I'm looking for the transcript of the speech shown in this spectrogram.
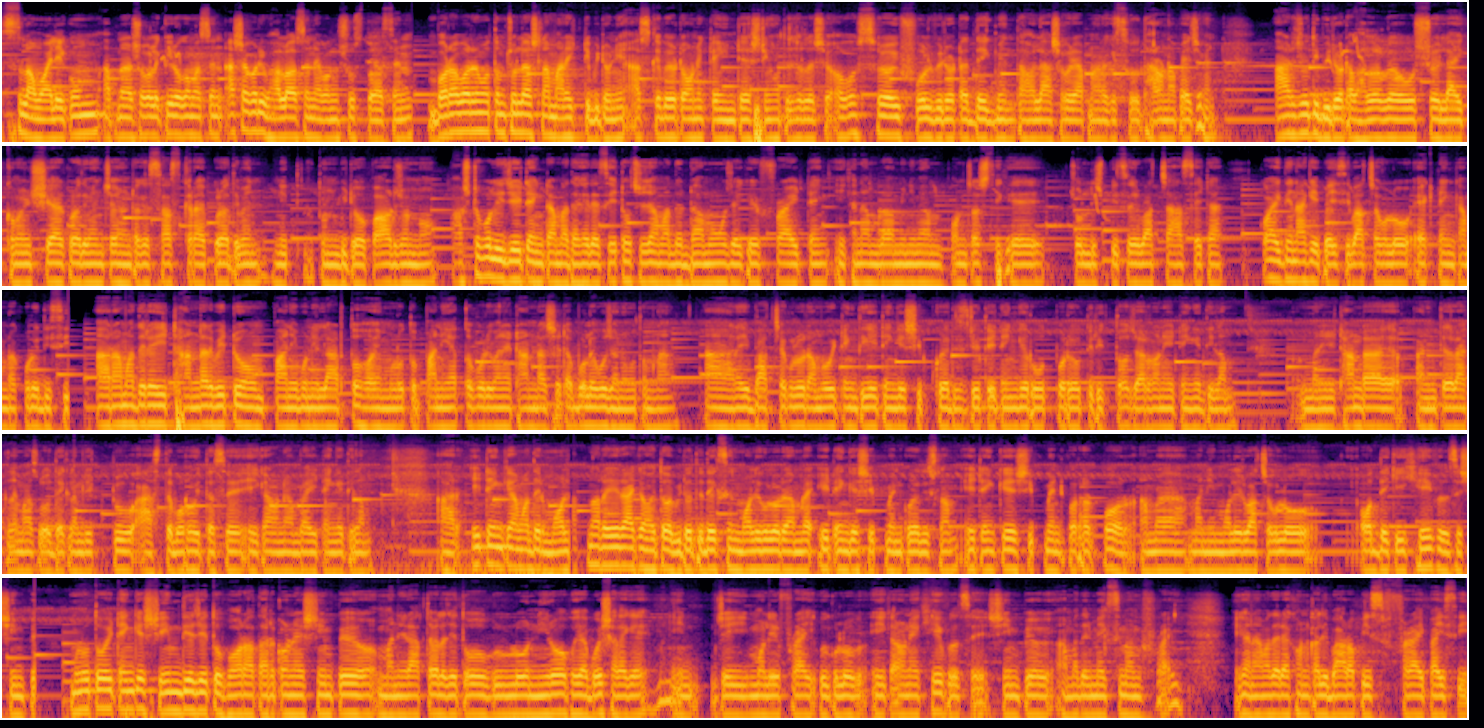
আসসালামু আলাইকুম। আপনারা সকলে কীরকম আছেন? আশা করি ভালো আছেন এবং সুস্থ আছেন। বরাবরের মতন চলে আসলাম আরেকটি ভিডিও নিয়ে। আজকে ভিডিওটা অনেকটা ইন্টারেস্টিং হতে চলেছে। অবশ্যই ফুল ভিডিওটা দেখবেন, তাহলে আশা করি আপনারা কিছু ধারণা পেয়ে যাবেন। আর যদি ভিডিওটা ভালো লাগে, অবশ্যই লাইক কমেন্ট শেয়ার করে দেবেন চ্যানেলটাকে সাবস্ক্রাইব করে দেবেন নিত্য নতুন ভিডিও পাওয়ার জন্য। ফার্স্ট অফ অল যেই ট্যাঙ্কটা আমরা দেখা যাচ্ছে এটা হচ্ছে যে আমাদের ডামো জ্যাকের ফ্রাই ট্যাঙ্ক এখানে আমরা মিনিমাম পঞ্চাশ থেকে চল্লিশ পিসের বাচ্চা আছে এটা। কয়েকদিন আগে পেয়েছি, বাচ্চাগুলো এক ট্যাঙ্ক আমরা করে দিছি। আর আমাদের এই ঠান্ডার ভিতরেও পানি বুনি লাড়তে হয়, মূলত পানি এত পরিমাণে ঠান্ডা সেটা বলে বোঝানো মতন না। আর এই বাচ্চাগুলোর আমরা ওই ট্যাঙ্ক থেকে এই ট্যাঙ্কে শিফট করে দিচ্ছি যেহেতু এই ট্যাঙ্কে রোদ পরে অতিরিক্ত, যার কারণে এই ট্যাঙ্কে দিলাম। মানে ঠান্ডা পানিতে রাখলে মাছগুলো দেখলাম যে একটু আস্তে বড় হইতেছে, এই কারণে আমরা এই ট্যাঙ্কে দিলাম। আর এই ট্যাঙ্কে আমাদের মল, আপনারা এর আগে হয়তো ভিডিওতে দেখছেন মলিগুলোরে আমরা এই ট্যাঙ্কে শিপমেন্ট করে দিছিলাম। এই ট্যাঙ্কে শিপমেন্ট করার পর আমরা মানে মলির বাচ্চাগুলো অর্ধেকই খেয়ে ফেলছে শিম্পে। মূলত ওই ট্যাঙ্কে শিম দিয়ে যেহেতু ভরা তার কারণে শিম্পে মানে রাত্রেবেলা যেহেতু ওগুলো নীরব হয়ে বসে থাকে। মানে যেই মলের ফ্রাই, ওইগুলো এই কারণে খেয়ে ফেলছে শিম্পে, আমাদের ম্যাক্সিমাম ফ্রাই। এখানে আমাদের এখন খালি বারো পিস ফ্রাই পাইছি।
